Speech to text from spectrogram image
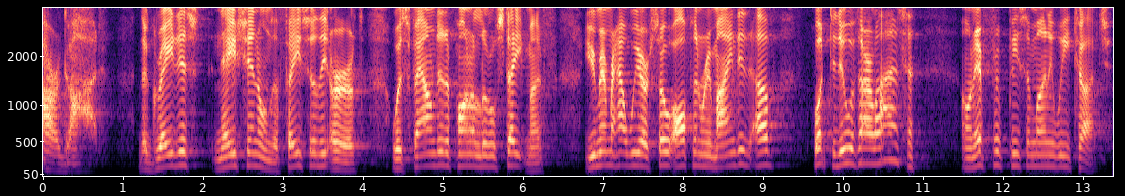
our God. The greatest nation on the face of the earth was founded upon a little statement. You remember how we are so often reminded of what to do with our lives? on every piece of money we touch,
